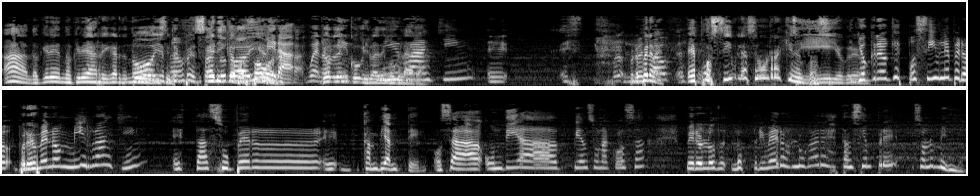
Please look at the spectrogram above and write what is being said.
Ah, no querías, no querías arriesgarte tú. No, yo estoy No. pensando Erika, por todavía. favor. Mira, bueno, Yo la mi, tengo- yo la tengo mi clara. ranking... eh, es- Pero lo espérame, ¿es posible hacer un ranking Sí, entonces? yo creo. Yo creo que es posible, pero por Pero- lo menos mi ranking está súper eh, cambiante. O sea, un día pienso una cosa, pero los, los primeros lugares están siempre, son los mismos.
